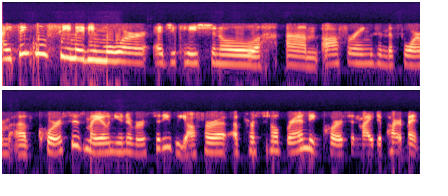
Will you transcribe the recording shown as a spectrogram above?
I think we'll see maybe more educational um, offerings in the form of courses. My own university, we offer a, a personal branding course in my department.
